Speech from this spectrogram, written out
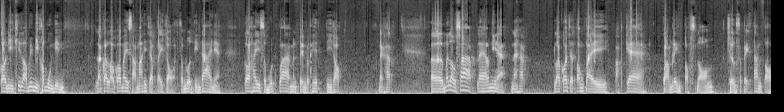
กรณีที่เราไม่มีข้อมูลดิน แล้วก็เราก็ไม่สามารถที่จะไปเจาะสำรวจดินได้เนี่ยก็ให้สมมุติว่ามันเป็นประเภทดีด็อกนะครับเเมื่อเราทราบแล้วเนี่ยนะครับ เราก็จะต้องไปปรับแก้ ความเร่งตอบสนองเชิงสเปกตรัมต่อ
